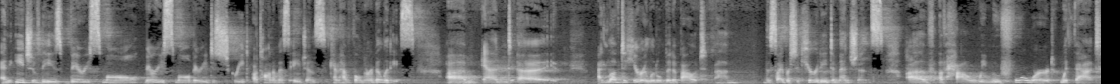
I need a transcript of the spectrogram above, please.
And each of these very small, very small, very discrete autonomous agents can have vulnerabilities. Um, and uh, I'd love to hear a little bit about um, the cybersecurity dimensions of, of how we move forward with that,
